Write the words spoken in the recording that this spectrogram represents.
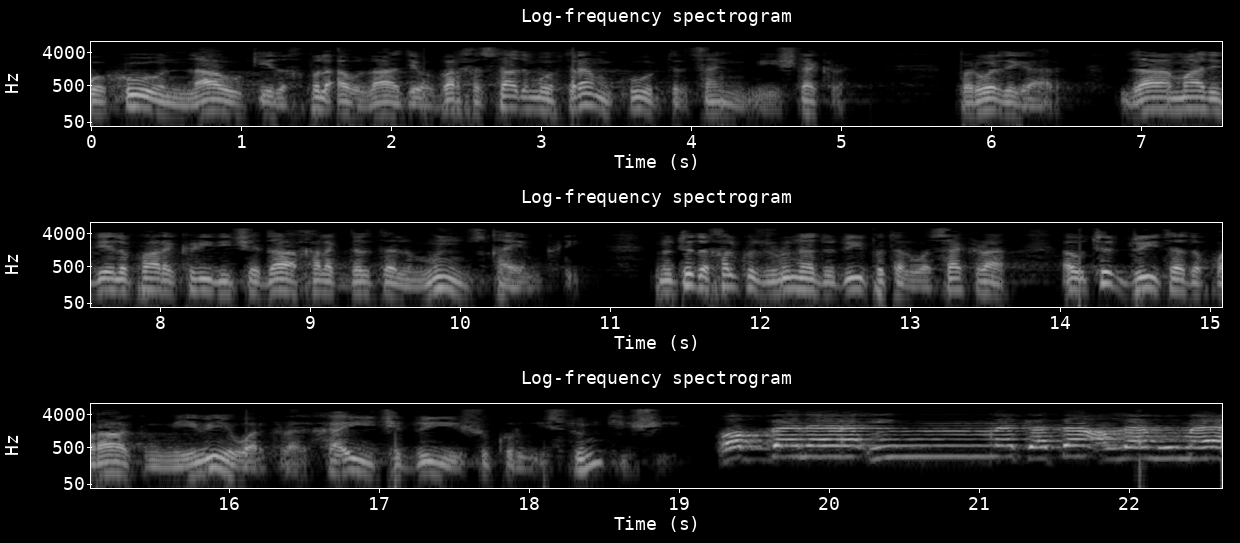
وخون لاو کې د خپل اولاد یوه برخه ستاسو محترم کور تر څنګ میشته کړ پروردگار دا ما د دې لپاره کړی دي چې دا خلک دلته منځ قائم کړي. نو ته د خلکو زړونه د دوی په تلوسه کړه او ته دوی ته د خوراک میوه ورکړه. خای چې دوی شکر وستونکي شي. ربنا إنك تعلم ما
